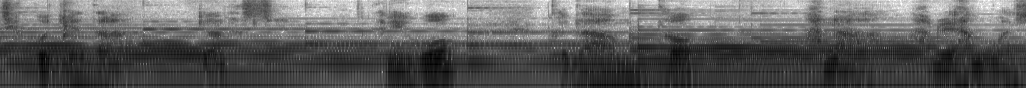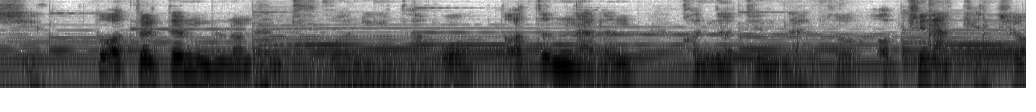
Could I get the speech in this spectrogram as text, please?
책꽂이에다 껴놨어요. 그리고 그 다음부터 하나 하루에 한 권씩 또 어떨 때는 물론 한 두 권이기도 하고 또 어떤 날은 건너뛴 날도 없진 않겠죠.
